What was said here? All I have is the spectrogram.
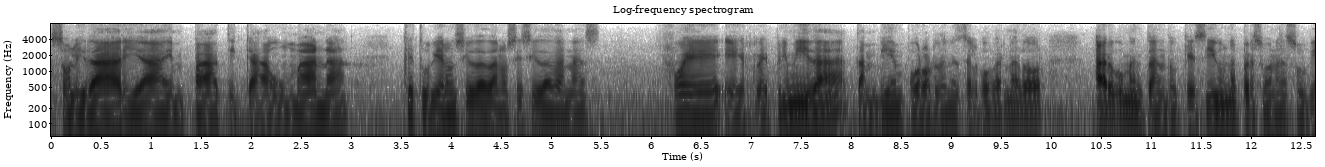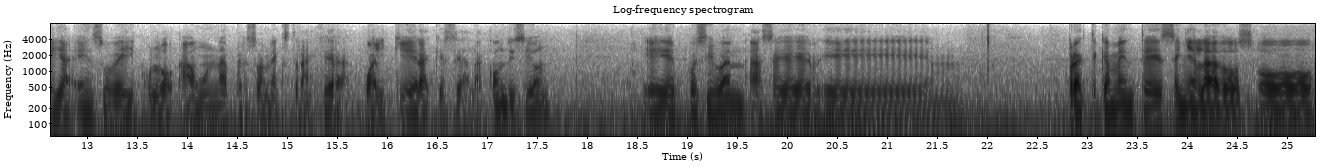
solidaria, empática, humana que tuvieron ciudadanos y ciudadanas fue eh, reprimida también por órdenes del gobernador, argumentando que si una persona subía en su vehículo a una persona extranjera, cualquiera que sea la condición, eh, pues iban a ser eh, prácticamente señalados o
